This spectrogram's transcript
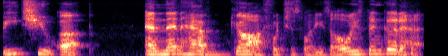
beat you up and then have Goff, which is what he's always been good at,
